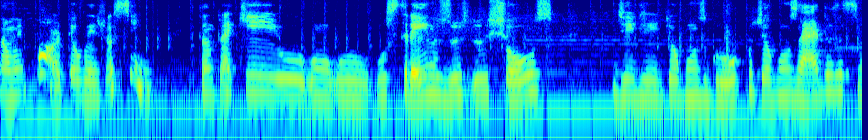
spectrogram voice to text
não importa, eu vejo assim. Tanto é que o, o, o, os treinos, os, os shows de, de, de, alguns grupos, de alguns idols, assim,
